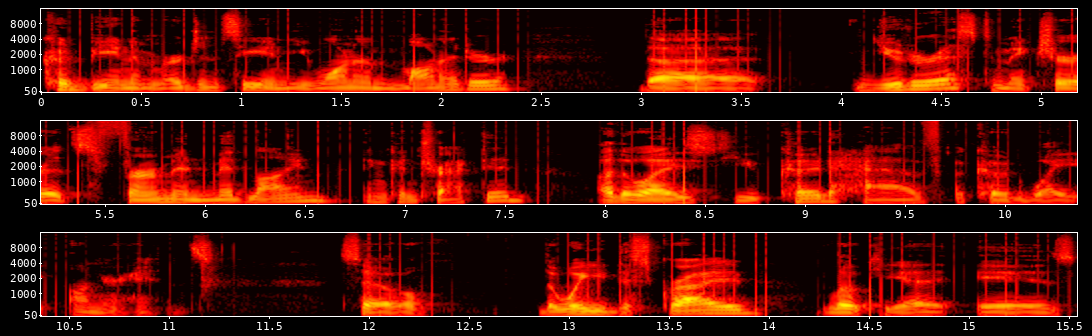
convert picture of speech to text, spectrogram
could be an emergency and you want to monitor the uterus to make sure it's firm in midline and contracted. Otherwise, you could have a code white on your hands. So, the way you describe lochia is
